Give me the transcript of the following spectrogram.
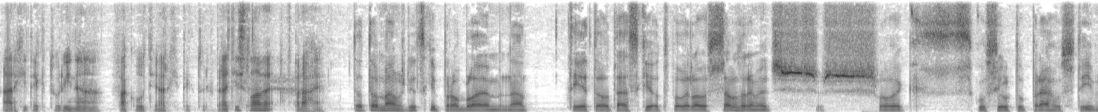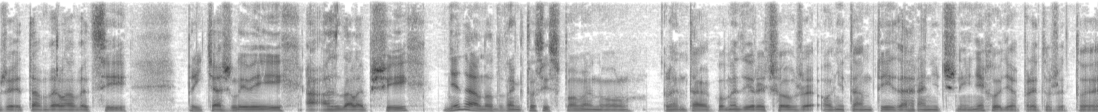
architektúry na Fakulte architektúry v Bratislave a v Prahe. Toto mám vždycky problém na tieto otázky odpovedať, lebo samozrejme človek skúsil tú Prahu s tým, že je tam veľa vecí príťažlivých a azda lepších. Nedávno to ten kto si spomenul, len tak ako medzi rečou, že oni tam tí zahraniční nechodia, pretože to je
